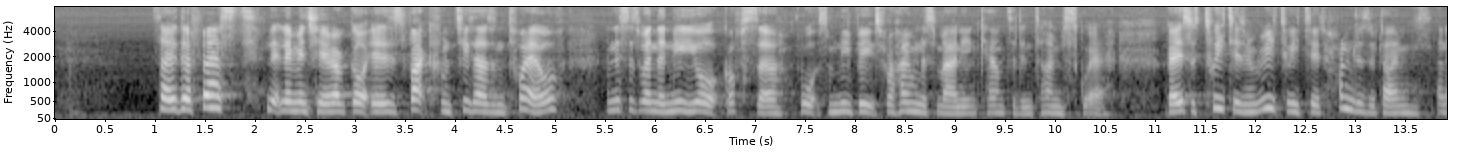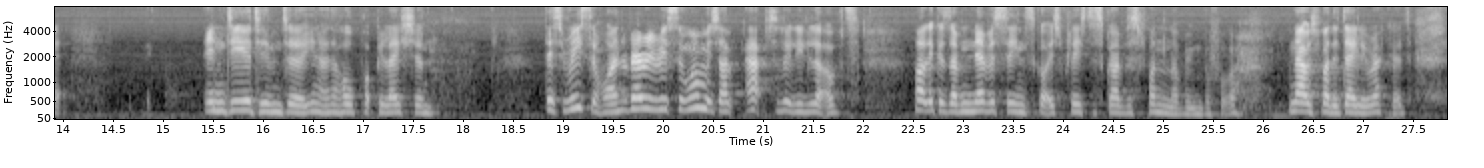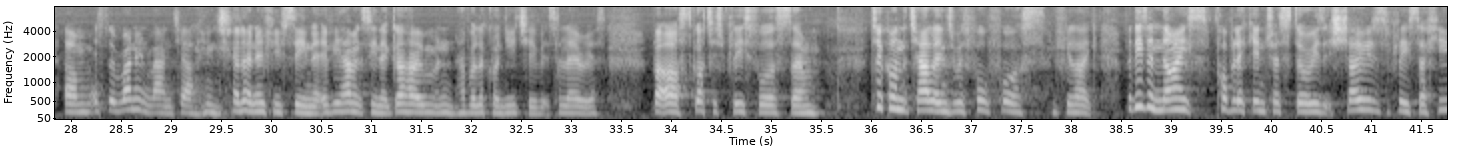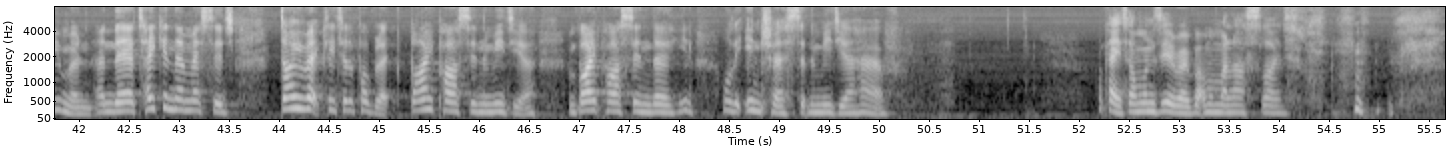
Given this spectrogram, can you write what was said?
So the first little image here I've got is back from 2012, and this is when the New York officer bought some new boots for a homeless man he encountered in Times Square. Okay, this was tweeted and retweeted hundreds of times, and it endeared him to, you know, the whole population. This recent one, a very recent one, which I've absolutely loved, partly because I've never seen Scottish police described as fun-loving before. And that was by the Daily Record. Um, it's the Running Man Challenge. I don't know if you've seen it. If you haven't seen it, go home and have a look on YouTube. It's hilarious. But our Scottish police force um, took on the challenge with full force, if you like. But these are nice public interest stories. It shows the police are human and they're taking their message directly to the public, bypassing the media and bypassing the, you know, all the interests that the media have. Okay, so I'm on zero, but I'm on my last slide.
